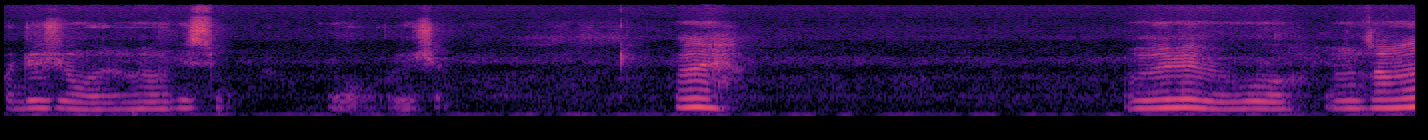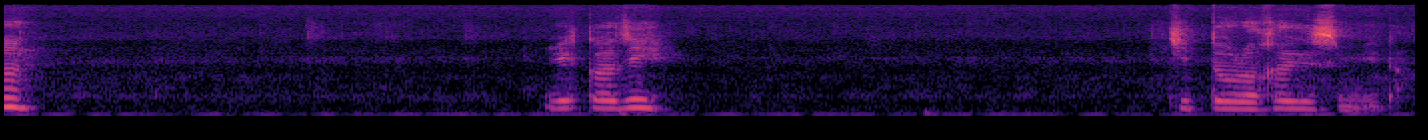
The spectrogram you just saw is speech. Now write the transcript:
봐주시면 감사하겠습니다. 이거 리샷. 네. 오늘의 뭐 영상은 여기까지 찍도록 하겠습니다.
